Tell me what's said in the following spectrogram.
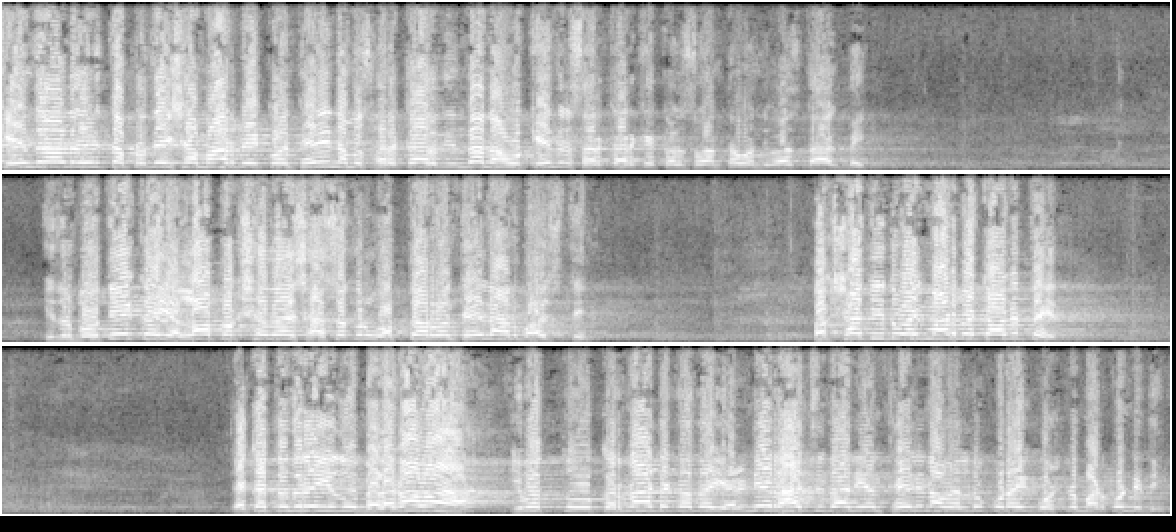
ಕೇಂದ್ರಾಡಳಿತ ಪ್ರದೇಶ ಮಾಡಬೇಕು ಅಂತ ಹೇಳಿ ನಮ್ಮ ಸರ್ಕಾರದಿಂದ ನಾವು ಕೇಂದ್ರ ಸರ್ಕಾರಕ್ಕೆ ಕಳಿಸುವಂತ ಒಂದು ವ್ಯವಸ್ಥೆ ಆಗ್ಬೇಕು. ಇದ್ರ ಬಹುತೇಕ ಎಲ್ಲಾ ಪಕ್ಷದ ಶಾಸಕರು ಒಪ್ತಾರು ಅಂತ ಹೇಳಿ ನಾನು ಭಾವಿಸ್ತೀನಿ. ಪಕ್ಷಾತೀತವಾಗಿ ಮಾಡಬೇಕಾಗುತ್ತೆ ಇದು. ಯಾಕಂತಂದ್ರೆ ಇದು ಬೆಳಗಾವ, ಇವತ್ತು ಕರ್ನಾಟಕದ ಎರಡನೇ ರಾಜಧಾನಿ ಅಂತ ಹೇಳಿ ನಾವೆಲ್ಲರೂ ಕೂಡ ಈ ಘೋಷಣೆ ಮಾಡ್ಕೊಂಡಿದ್ದೀವಿ.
